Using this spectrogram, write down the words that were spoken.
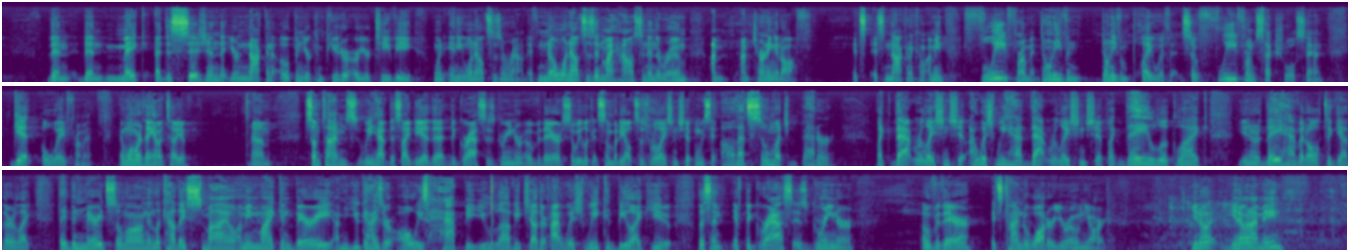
then, then make a decision that you're not going to open your computer or your TV when anyone else is around. If no one else is in my house and in the room, I'm, I'm turning it off. It's, it's not going to come. I mean, flee from it. Don't even, don't even play with it. So flee from sexual sin. Get away from it. And one more thing I would tell you. Um, sometimes we have this idea that the grass is greener over there. So we look at somebody else's relationship and we say, oh, that's so much better. Like that relationship, I wish we had that relationship. Like they look like, you know, they have it all together. Like they've been married so long and look how they smile. I mean, Mike and Barry, I mean, you guys are always happy. You love each other. I wish we could be like you. Listen, if the grass is greener over there, it's time to water your own yard. You know, you know what I mean?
